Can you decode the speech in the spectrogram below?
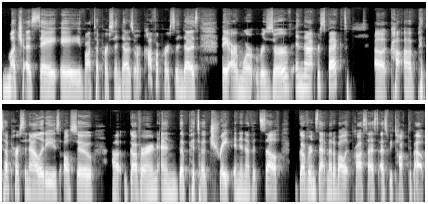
much as say a vata person does or a kapha person does. They are more reserved in that respect. Uh, uh, pitta personalities also uh, govern and the pitta trait in and of itself governs that metabolic process as we talked about.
